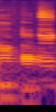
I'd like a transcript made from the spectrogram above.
Uh-oh.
